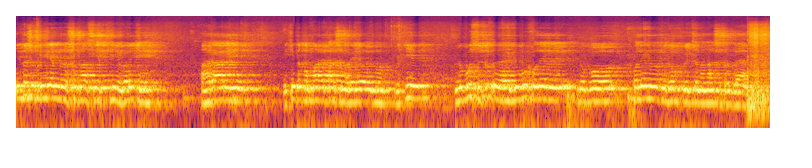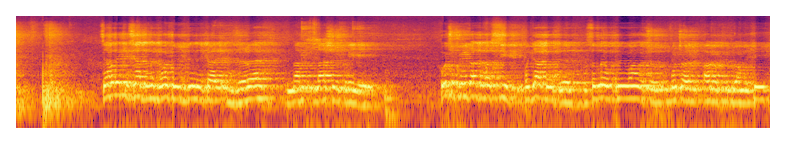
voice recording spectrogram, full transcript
Мені дуже приємно, що в нас є такі великі аграрії, які допомагають нашому району, які любу, е, любу хвилину, любу хвилину відгукуються на наші проблеми. Це велике свято для кожної людини, яка живе на нашій Україні. Хочу привітати вас всіх, подякувати, особливо Петру Івановичу Буча Агрохлібром, який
